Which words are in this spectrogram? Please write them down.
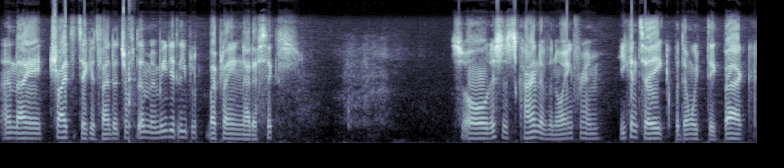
And I tried to take advantage of them immediately by playing knight f6. So this is kind of annoying for him. He can take, but then we take back.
